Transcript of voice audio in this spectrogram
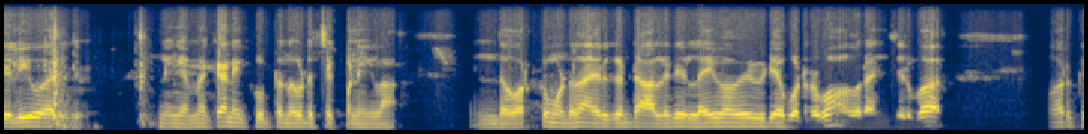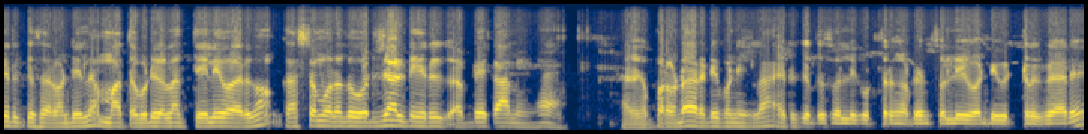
தெளிவாக இருக்குது நீங்கள் மெக்கானிக் கூப்பிட்டு வந்து கூட செக் பண்ணிக்கலாம். இந்த ஒர்க்கு மட்டும் தான் இருக்குன்ட்டு ஆல்ரெடி லைவாகவே வீடியோ போட்டிருப்போம். ஒரு அஞ்சு ரூபா ஒர்க் இருக்குது சார் வண்டியில். மற்றபடி எல்லாம் தெளிவாக இருக்கும். கஸ்டமர் வந்து ஒரிஜினாலிட்டி இருக்குது அப்படியே காமிங்க. அதுக்கப்புறம் கூட ரெடி பண்ணிக்கலாம். இருக்குது சொல்லி கொடுத்துருங்க அப்படின்னு சொல்லி வண்டி விட்டுருக்காரு.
